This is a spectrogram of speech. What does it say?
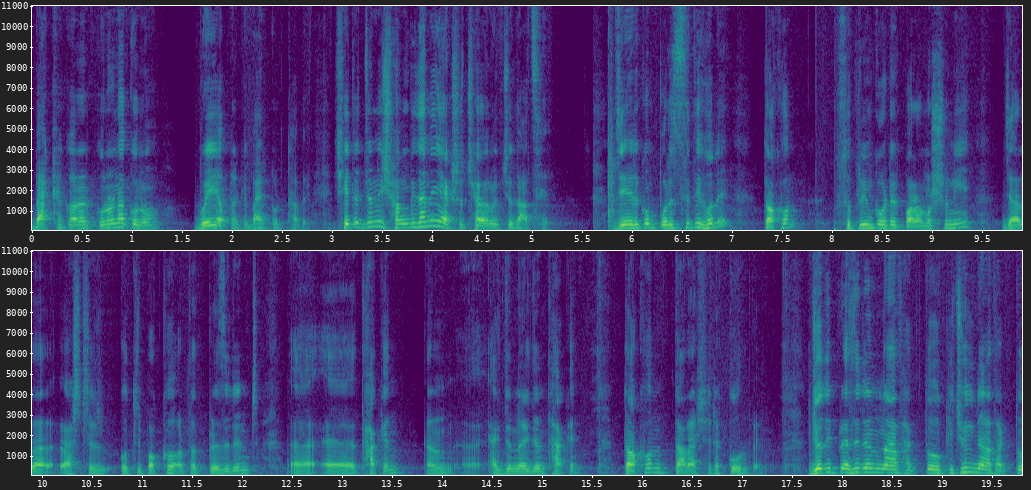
ব্যাখ্যা করার কোনো না কোনো ওয়ে আপনাকে বাইর করতে হবে। সেটার জন্যই সংবিধানেই একশো ছয় অনুচ্ছেদ আছে। যে এরকম পরিস্থিতি হলে তখন সুপ্রিম কোর্টের পরামর্শ নিয়ে যারা রাষ্ট্রের কর্তৃপক্ষ অর্থাৎ প্রেসিডেন্ট থাকেন, কারণ একজন না একজন থাকেন তখন তারা সেটা করবেন। যদি প্রেসিডেন্ট না থাকতো কিছুই না থাকতো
